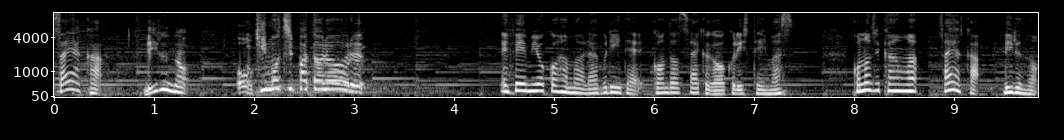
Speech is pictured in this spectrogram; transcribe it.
さやか。リルのお気持ちパトロール。FM 横浜ラブリーで近藤さやかがお送りしています。この時間はさやかリルの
